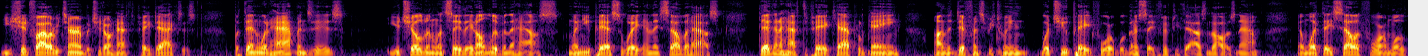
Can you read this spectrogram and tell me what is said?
You should file a return, but you don't have to pay taxes. But then what happens is your children, let's say they don't live in the house, when you pass away and they sell the house, they're going to have to pay a capital gain on the difference between what you paid for it. We're going to say $50,000 now, and what they sell it for, and we'll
